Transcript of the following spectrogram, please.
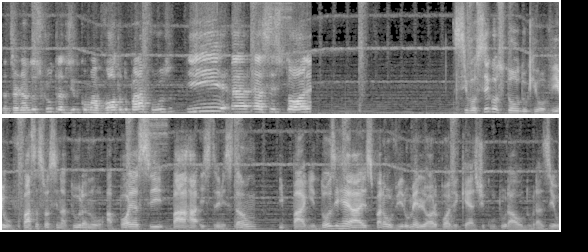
The Turn of the Screw, traduzido como A Volta do Parafuso. E é, essa história se você gostou do que ouviu, faça sua assinatura no apoia-se barra extremistão e pague 12 reais para ouvir o melhor podcast cultural do Brasil.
